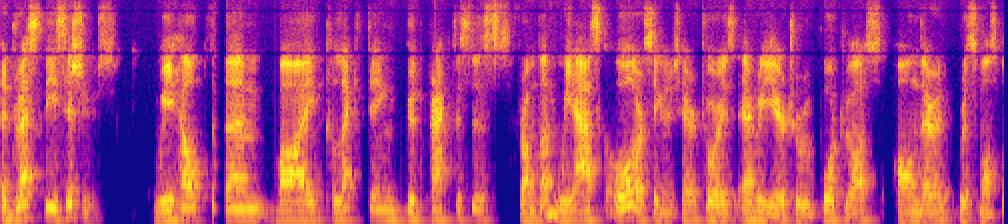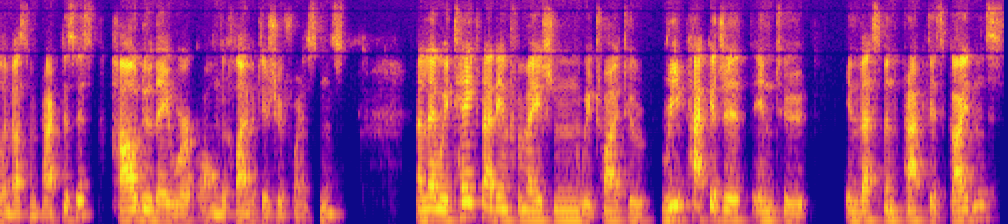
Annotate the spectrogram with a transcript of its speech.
address these issues. We help them by collecting good practices from them. We ask all our signatories every year to report to us on their responsible investment practices. How do they work on the climate issue, for instance? And then we take that information, we try to repackage it into investment practice guidance,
